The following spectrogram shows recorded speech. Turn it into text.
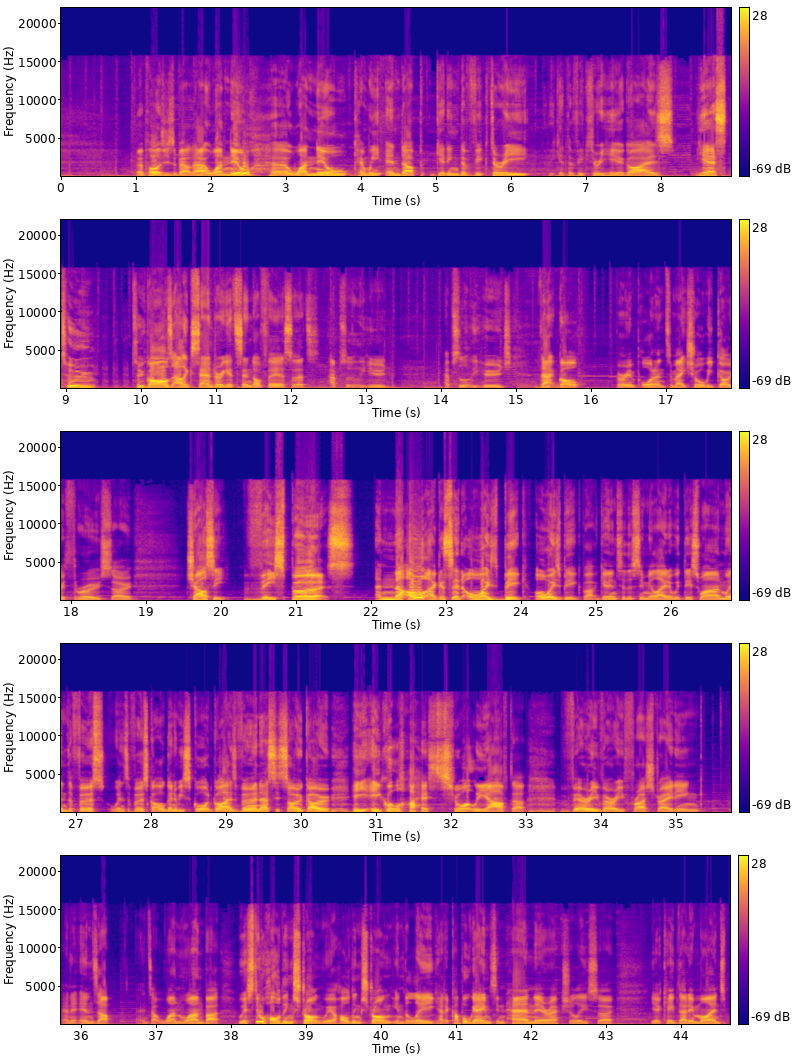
apologies about that. 1-0. 1-0. Uh, Can we end up getting the victory? We get the victory here, guys. Yes, two two goals. Alexandra gets sent off there, so that's absolutely huge. Absolutely huge. That goal, very important to make sure we go through. So, Chelsea v Spurs. And oh, like I said, always big, always big. But get into the simulator with this one. When's the first? When's the first goal going to be scored, guys? Werner Sissoko, he equalised shortly after. Very, very frustrating, and it ends up ends up 1-1. But we're still holding strong. We're holding strong in the league. Had a couple games in hand there actually. So yeah, keep that in mind.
